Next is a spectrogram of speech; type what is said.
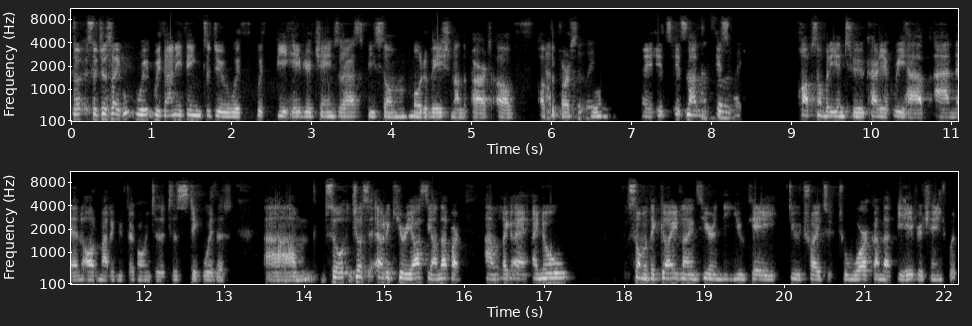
So, so just like with, with, anything to do with, with behavior change, there has to be some motivation on the part of, of the person. It's it's not Absolutely. it's like pop somebody into cardiac rehab and then automatically they're going to, to stick with it. Um, so just out of curiosity on that part, um, like I, I know some of the guidelines here in the UK do try to, to work on that behavior change, but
